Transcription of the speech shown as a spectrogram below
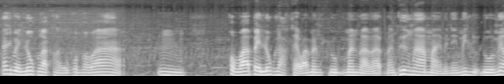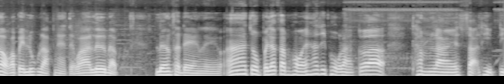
น่าจะเป็นลูกหลักของทุกคนเพราะว่า อืม ผมว่าเป็นลูกหลักแต่ว่ามันมันแบบมันเพิ่งมาใหม่มันยังไม่ดูไม่ออกว่าเป็นลูกหลักไงแต่ว่าเริ่มแบบเริ่มแสดงแล้ว อ่าจบไปแล้วกับพอยห้าสิบหกหลักก็ทำลายสถิติ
